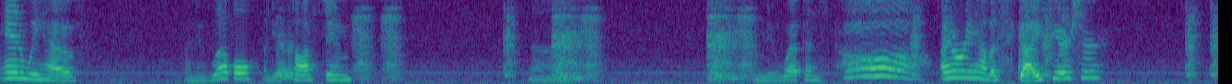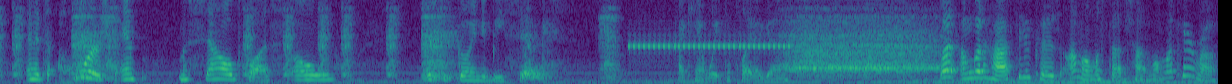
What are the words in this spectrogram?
And we have a new level, a new costume, um, some new weapons. Oh, I already have a Sky Piercer, and it's a horse and Masao Plus. Oh, this is going to be sick. I can't wait to play again. But I'm gonna have to because I'm almost out of time on my camera.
